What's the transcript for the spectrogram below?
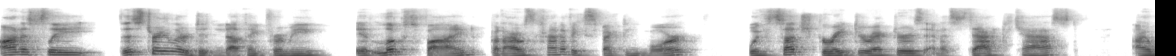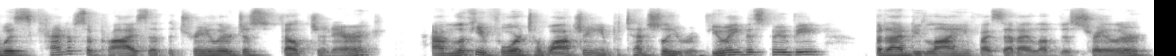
Honestly, this trailer did nothing for me. It looks fine, but I was kind of expecting more. With such great directors and a stacked cast, I was kind of surprised that the trailer just felt generic. I'm looking forward to watching and potentially reviewing this movie, but I'd be lying if I said I love this trailer.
